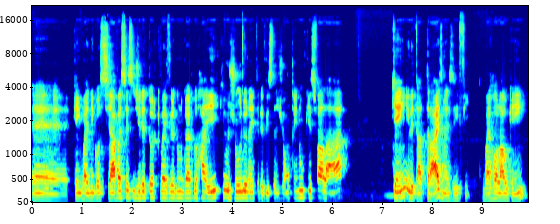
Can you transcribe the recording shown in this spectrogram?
É, quem vai negociar vai ser esse diretor que vai vir no lugar do Raí, que o Júlio, na entrevista de ontem, não quis falar quem ele está atrás, mas enfim, vai rolar alguém.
